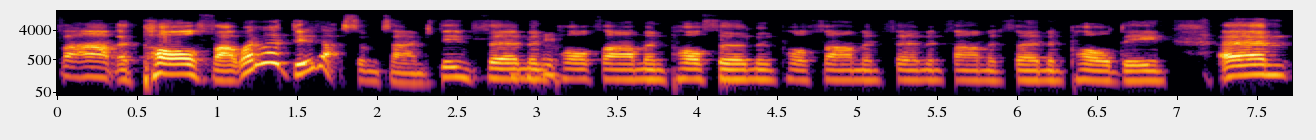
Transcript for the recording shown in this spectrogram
Farmer, Paul Farmer. Why do I do that sometimes? Dean Thurman, Paul Farman, Paul Thurman, Paul Farman, Thurman, Farman, Thurman, Paul Dean. Um,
